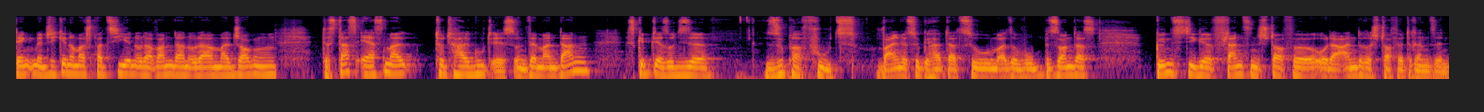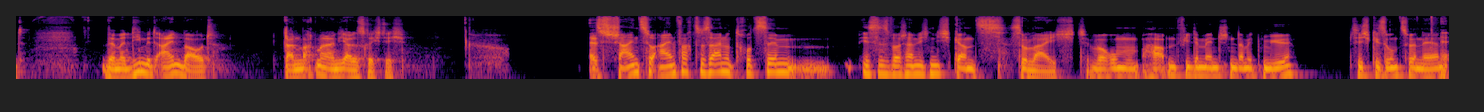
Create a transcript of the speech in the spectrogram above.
denkt, Mensch, ich gehe nochmal spazieren oder wandern oder mal joggen, dass das erstmal total gut ist. Und wenn man dann, es gibt ja so diese Superfoods, Walnüsse gehört dazu, also wo besonders günstige Pflanzenstoffe oder andere Stoffe drin sind. Wenn man die mit einbaut, dann macht man eigentlich alles richtig. Es scheint so einfach zu sein und trotzdem ist es wahrscheinlich nicht ganz so leicht. Warum haben viele Menschen damit Mühe, sich gesund zu ernähren?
